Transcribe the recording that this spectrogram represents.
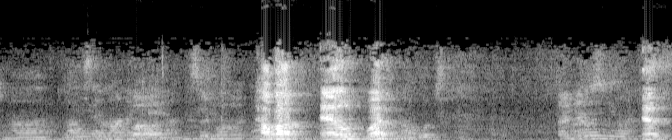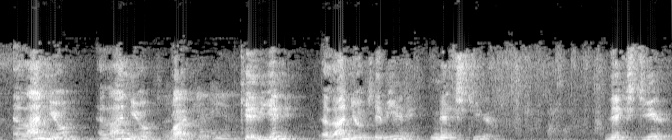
Uh, la semana La que. semana. How about el what? Oh, El, el año, el año, what? Que viene. El año que viene. Next year. Next year.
